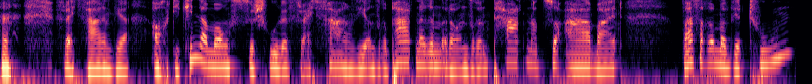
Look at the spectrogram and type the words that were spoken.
vielleicht fahren wir auch die Kinder morgens zur Schule, vielleicht fahren wir unsere Partnerin oder unseren Partner zur Arbeit. Was auch immer wir tun,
